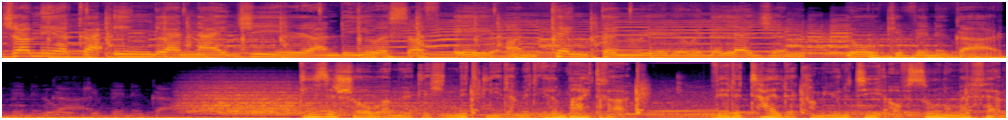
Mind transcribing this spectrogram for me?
Jamaica, England, Nigeria, and the US of A on Peng Peng Radio with the legend Loki Vinegar. Diese Show ermöglichen Mitglieder mit ihrem Beitrag. Werde Teil der Community auf Sonum FM.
